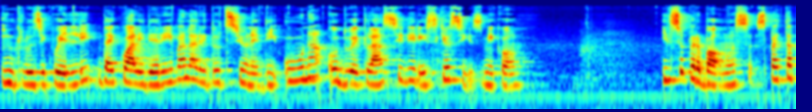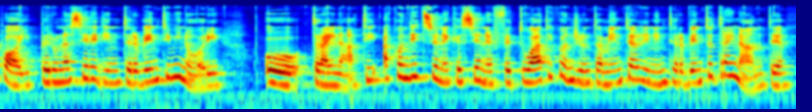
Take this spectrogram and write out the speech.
inclusi quelli dai quali deriva la riduzione di una o due classi di rischio sismico. Il superbonus spetta poi per una serie di interventi minori o trainati a condizione che siano effettuati congiuntamente ad un intervento trainante.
